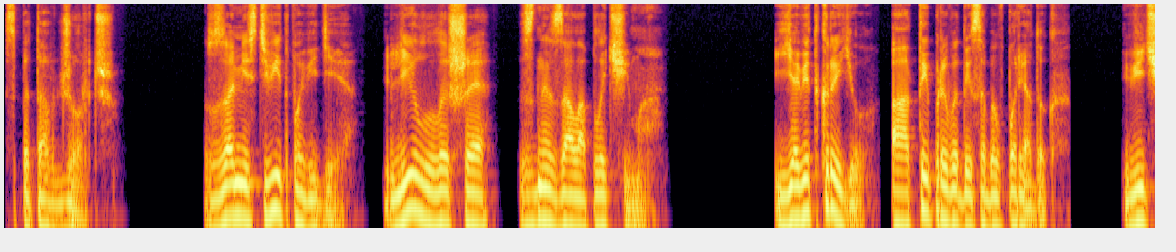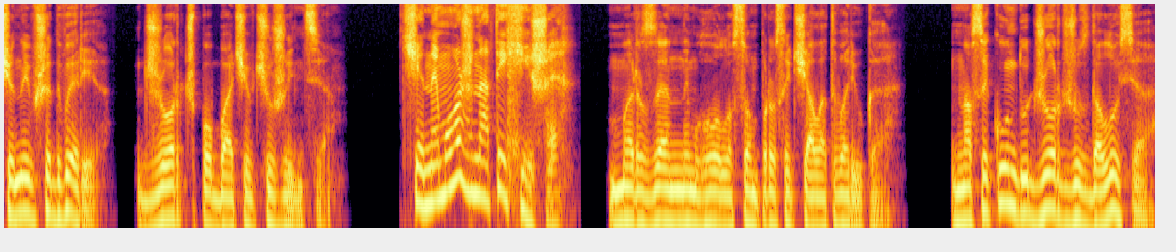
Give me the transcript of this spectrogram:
спитав Джордж. Замість відповіді Ліл лише знизала плечима. Я відкрию, а ти приведи себе в порядок. Відчинивши двері, Джордж побачив чужинця. Чи не можна тихіше? Мерзенним голосом просичала тварюка. На секунду Джорджу здалося,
